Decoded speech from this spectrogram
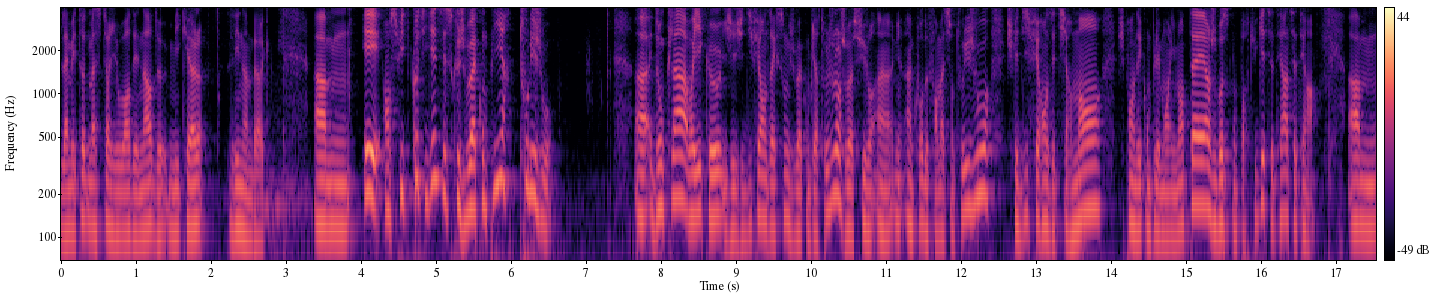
la, méthode Master Your Word de Michael Linenberg. Euh, et ensuite, quotidienne, c'est ce que je veux accomplir tous les jours. Euh, donc là, vous voyez que j'ai différentes actions que je veux accomplir tous les jours. Je veux suivre un, cours de formation tous les jours. Je fais différents étirements. Je prends des compléments alimentaires. Je bosse mon portugais, etc. etc. Euh,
